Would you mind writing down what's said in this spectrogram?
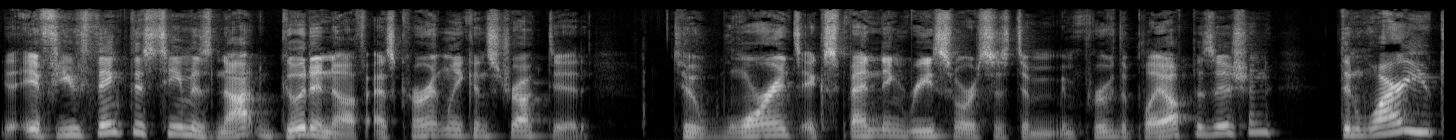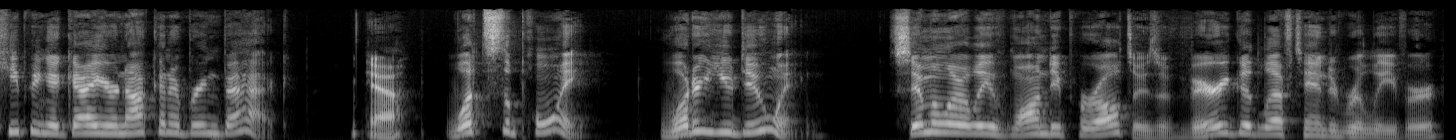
If you think this team is not good enough as currently constructed to warrant expending resources to improve the playoff position, then why are you keeping a guy you're not going to bring back? yeah, What's the point? What are you doing? Similarly, with Wandy Peralta, who's a very good left-handed reliever,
